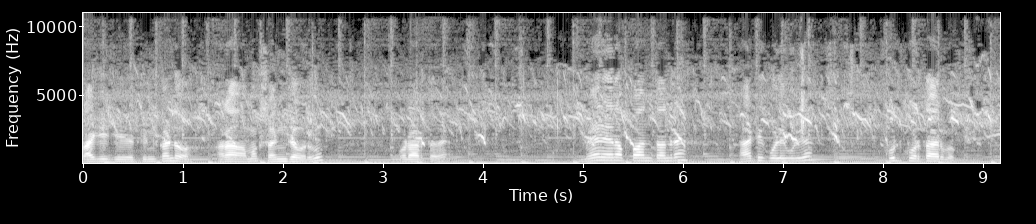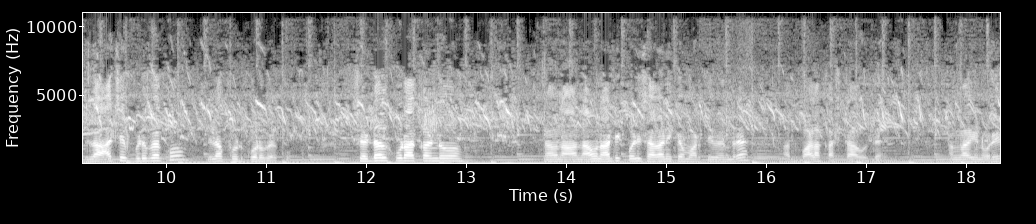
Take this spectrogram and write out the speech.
ರಾಗಿ ತಿನ್ಕೊಂಡು ಆರಾಮಾಗಿ ಸಂಜೆವರೆಗೂ ಓಡಾಡ್ತವೆ ಏನಪ್ಪ ಅಂತಂದರೆ ನಾಟಿ ಕೋಳಿಗಳಿಗೆ ಫುಡ್ ಕೊಡ್ತಾ ಇರಬೇಕು. ಇಲ್ಲ ಆಚೆ ಬಿಡಬೇಕು, ಇಲ್ಲ ಫುಡ್ ಕೊಡಬೇಕು. ಶೆಡ್ಡಲ್ಲಿ ಕೂಡ ಹಾಕೊಂಡು ನಾವು ನಾವು ನಾಟಿ ಕೋಳಿ ಸಾಗಾಣಿಕೆ ಮಾಡ್ತೀವಿ ಅಂದರೆ ಅದು ಭಾಳ ಕಷ್ಟ ಆಗುತ್ತೆ. ಹಂಗಾಗಿ ನೋಡಿ.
